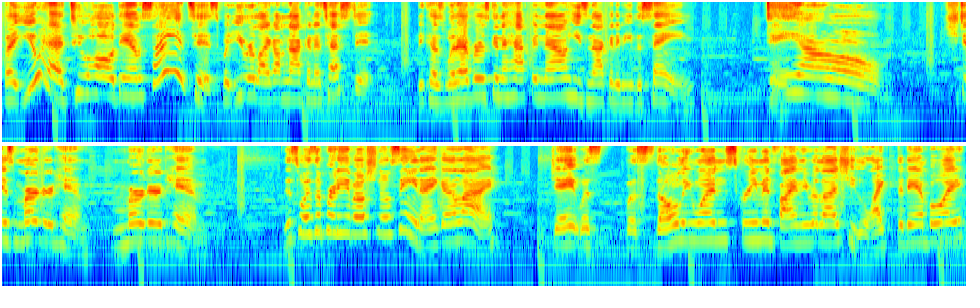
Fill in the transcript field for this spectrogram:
But you had two whole damn scientists, but you were like, I'm not going to test it because whatever is going to happen now, he's not going to be the same. Damn. She just murdered him. Murdered him. This was a pretty emotional scene, I ain't gonna lie. Jade was was the only one screaming, finally realized she liked the damn boy.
